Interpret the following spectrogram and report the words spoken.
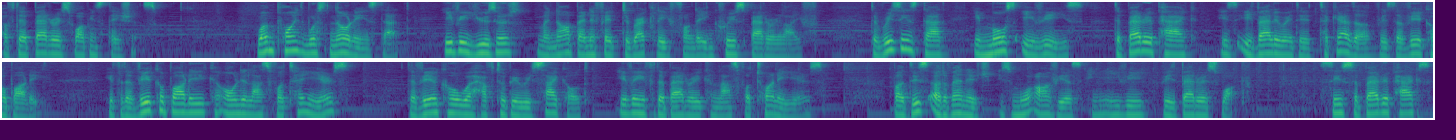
of their battery swapping stations. One point worth noting is that EV users might not benefit directly from the increased battery life. The reason is that in most EVs, the battery pack is evaluated together with the vehicle body. If the vehicle body can only last for 10 years, the vehicle will have to be recycled even if the battery can last for 20 years. But this advantage is more obvious in EV with battery swap. Since the battery packs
